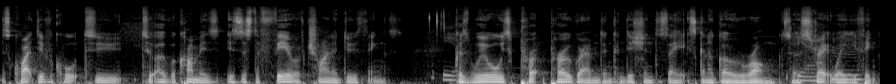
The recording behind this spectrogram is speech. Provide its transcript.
it's quite difficult to to overcome is is just the fear of trying to do things because Yeah. we're always pro- programmed and conditioned to say it's going to go wrong. So Yeah. straight away you think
